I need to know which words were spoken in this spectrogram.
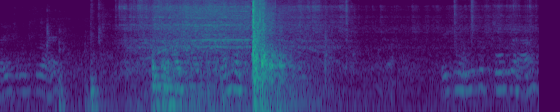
rein und so, hä? Mas tá.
